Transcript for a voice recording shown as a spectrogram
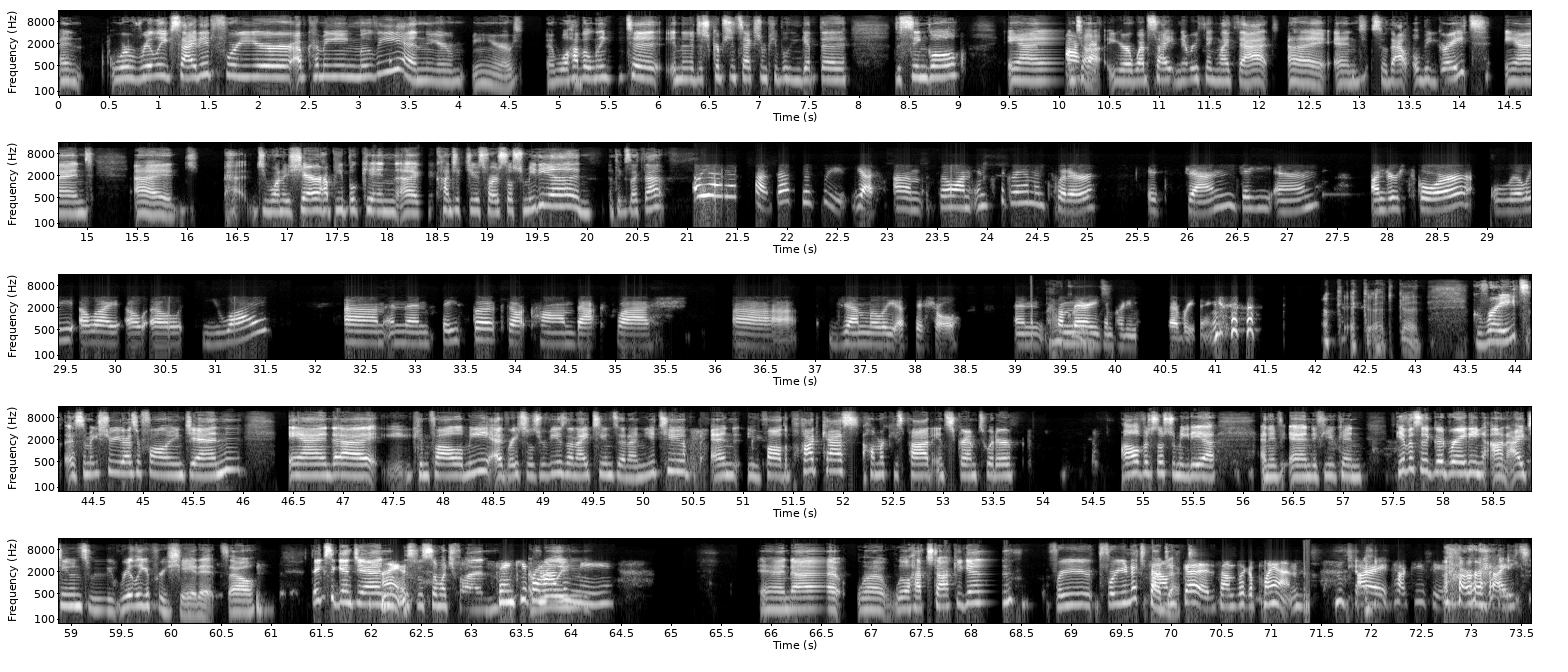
And we're really excited for your upcoming movie and your your. And we'll have a link to in the description section. People can get the the single and Awesome. uh, your website and everything like that. Uh, and so that will be great. And uh, do you want to share how people can uh, contact you as far as social media and, and things like that? Oh yeah, yeah, yeah, that's so sweet. Yes. Um. So on Instagram and Twitter, it's Jen J E N underscore Lilley L I L L E Y. Um, and then Facebook.com backslash uh, Jen Lilley official. And Oh, from there, you can pretty much everything. Okay, good, good. Great. Uh, So make sure you guys are following Jen. And uh, you can follow me at Rachel's Reviews on iTunes and on YouTube. And you can follow the podcast, Hallmarkies Pod, Instagram, Twitter, all of our social media. And if and if you can give us a good rating on iTunes, we really appreciate it. So thanks again, Jen. Nice. This was so much fun. Thank you for really- having me. And uh, well, we'll have to talk again for your for your next Sounds project. Sounds good. Sounds like a plan. Okay. All right. Talk to you soon. All right.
